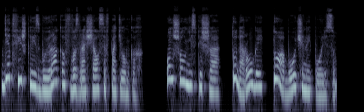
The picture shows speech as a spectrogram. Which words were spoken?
Дед Фишка из буйраков возвращался в потемках. Он шел не спеша, то дорогой, то обочиной по лесу.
